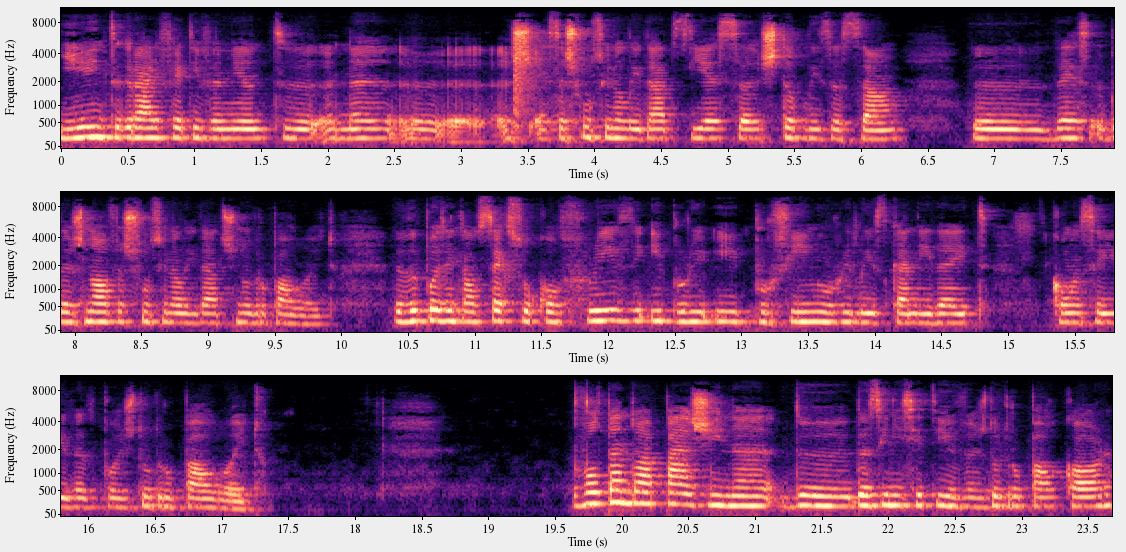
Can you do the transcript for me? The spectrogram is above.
e a integrar efetivamente na, uh, as, essas funcionalidades e essa estabilização de, das novas funcionalidades no Drupal 8. Depois então segue-se o Cold Freeze e por, e por fim o Release Candidate com a saída depois do Drupal 8. Voltando à página de, das iniciativas do Drupal Core,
